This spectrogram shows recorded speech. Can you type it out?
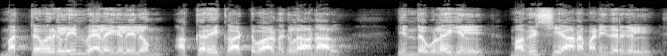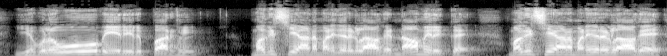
மற்றவர்களின் வேலைகளிலும் அக்கறை காட்டுவார்களானால் இந்த உலகில் மகிழ்ச்சியான மனிதர்கள் எவ்வளவோ பேர் இருப்பார்கள். மகிழ்ச்சியான மனிதர்களாக நாம் இருக்க மகிழ்ச்சியான மனிதர்களாக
